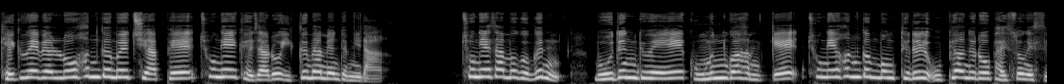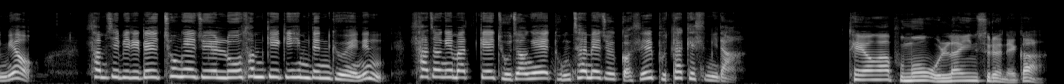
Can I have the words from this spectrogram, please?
개교회별로 헌금을 취합해 총회 계좌로 입금하면 됩니다. 총회 사무국은 모든 교회의 공문과 함께 총회 헌금 봉투를 우편으로 발송했으며 31일을 총회 주일로 섬기기 힘든 교회는 사정에 맞게 조정에 동참해 줄 것을 부탁했습니다. 태영아 부모 온라인 수련회가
